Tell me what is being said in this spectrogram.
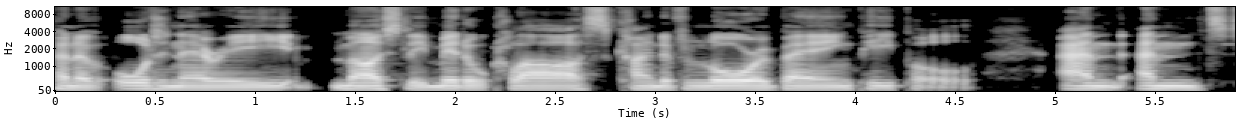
kind of ordinary, mostly middle class, kind of law obeying people, and and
